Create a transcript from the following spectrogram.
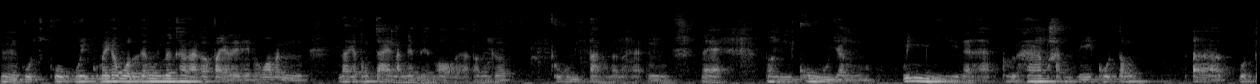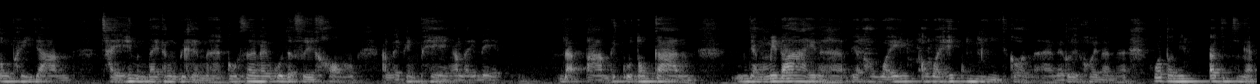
เออกูกูกูไม่กังวลเรื่องเรื่องค่าน้ำค่าไฟอะไรเลยเพราะว่ามันน่าจะต้องจ่ายหลังเงินเดือนออกนะฮะตอนนั้ก็ กูมีตังค์แล้วนะฮะอืมแต่ตอนนี้กูยังไม่มีนะฮะกูห้าพันนี้กูต้องเอ่อกูต้องพยายามใช้ให้มันได้ทั้งเดือนนะฮะกูฉะนั้นกูจะซื้อของอะไรแพงๆอะไรเด็กดตามที่กูต้องการยังไม่ได้นะฮะเดี๋ยวเอาไว้เอาไว้ให้กูมีก่อนนะฮะแล้วก็เลยค่อยนั้นนะเพราะว่าตอนนี้เอาจริงๆอะ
